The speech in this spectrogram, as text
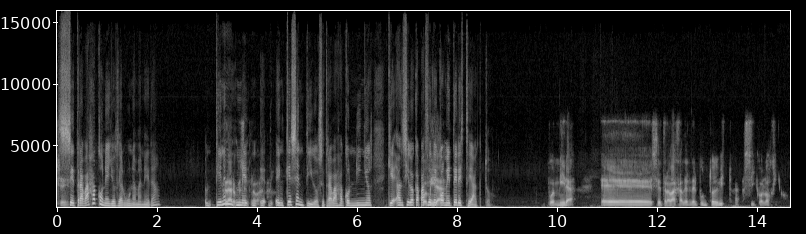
Sí. ¿Se trabaja con ellos de alguna manera? ¿Tienen Claro que se me- trabaja. eh, ¿En qué sentido se trabaja con niños que han sido capaces de Pues mira. cometer este acto? Pues mira, eh, se trabaja desde el punto de vista psicológico,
